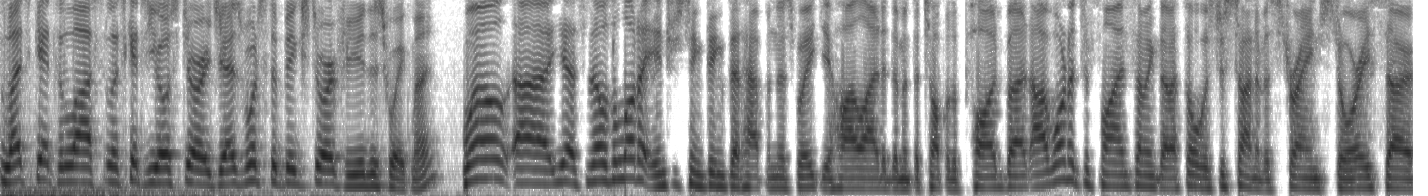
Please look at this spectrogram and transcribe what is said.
Let's get to the last. Let's get to your story, Jez. What's the big story for you this week, mate? Well, uh, yeah, so there was a lot of interesting things that happened this week. You highlighted them at the top of the pod, but I wanted to find something that I thought was just kind of a strange story. So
